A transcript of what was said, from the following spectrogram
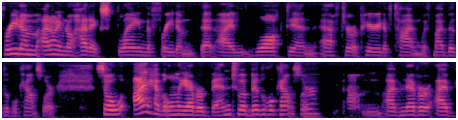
freedom i don't even know how to explain the freedom that i walked in after a period of time with my biblical counselor. So i have only ever been to a biblical counselor. Um, I've never, I've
